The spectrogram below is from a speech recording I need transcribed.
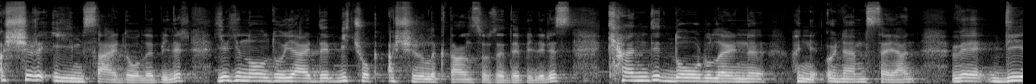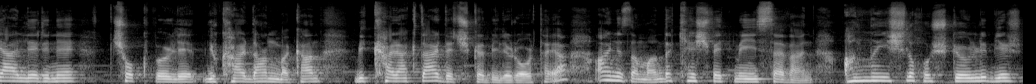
Aşırı iyimser de olabilir. Yayın olduğu yerde birçok aşırılıktan söz edebiliriz. Kendi doğrularını hani önemseyen ve diğerlerine çok böyle yukarıdan bakan bir karakter de çıkabilir ortaya. Aynı zamanda keşfetmeyi seven, anlayışlı, hoşgörülü bir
